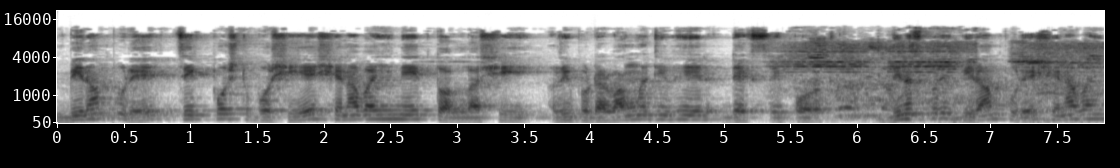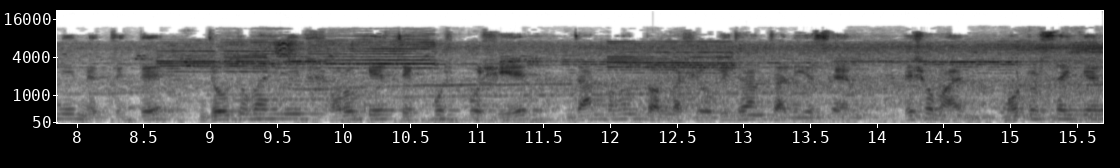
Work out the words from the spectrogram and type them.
বিরামপুরে চেকপোস্ট বসিয়ে সেনাবাহিনীর তল্লাশি। রিপোর্টার বাংলা টিভির ডেস্ক রিপোর্ট। দিনাজপুরের বিরামপুরে সেনাবাহিনীর নেতৃত্বে যৌথ বাহিনীর সড়কে চেকপোস্ট বসিয়ে যানবাহন তল্লাশি অভিযান চালিয়েছেন। এ সময় মোটরসাইকেল,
